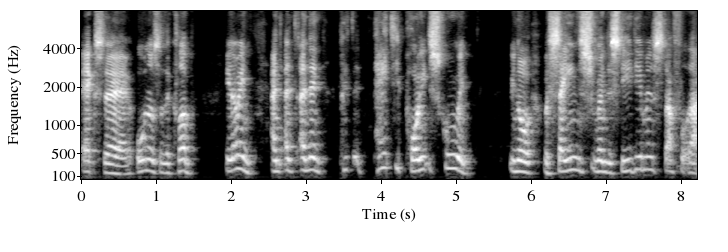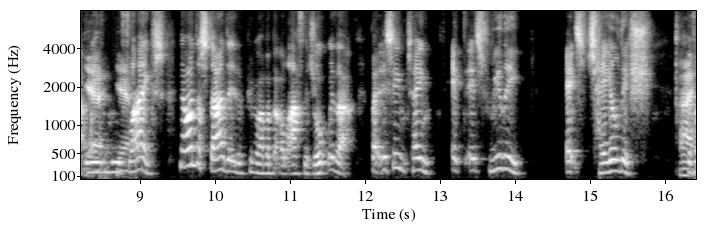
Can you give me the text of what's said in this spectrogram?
ex uh, owners of the club. You know what I mean? And and, and then petty point scoring. You know, with signs around the stadium and stuff like that, Yeah, waving yeah. flags. Now, I understand that people have a bit of a laugh and joke with that, but at the same time, it, it's really it's childish. They've-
